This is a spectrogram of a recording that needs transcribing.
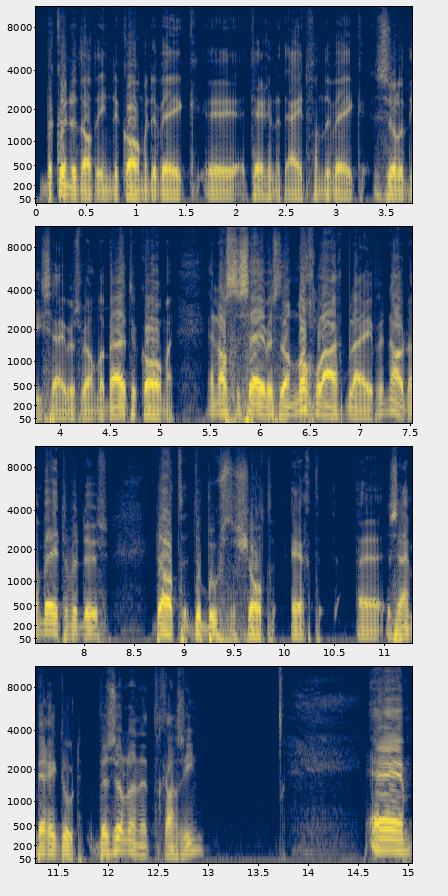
we kunnen dat in de komende week, eh, tegen het eind van de week, zullen die cijfers wel naar buiten komen. En als de cijfers dan nog laag blijven, nou dan weten we dus dat de boostershot echt eh, zijn werk doet. We zullen het gaan zien. Ehm,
